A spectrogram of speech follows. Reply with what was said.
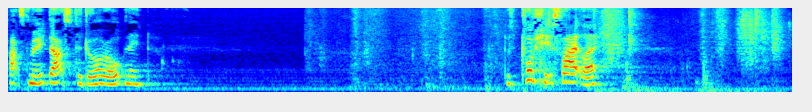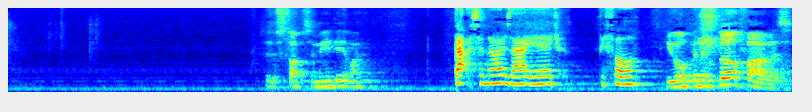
That's me. That's the door opening. Just push it slightly. It stops immediately. That's the noise I heard before. You open this door for us.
